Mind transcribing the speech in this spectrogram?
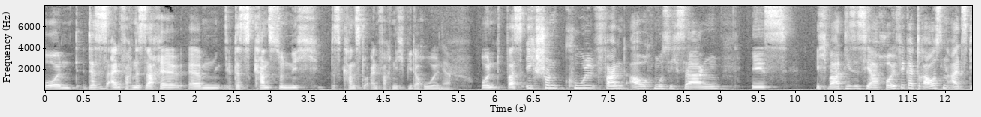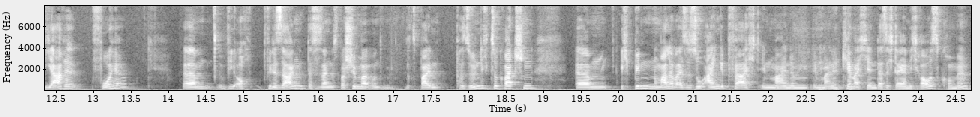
Und das ist einfach eine Sache, ähm, das kannst du nicht, das kannst du einfach nicht wiederholen. Ja. Und was ich schon cool fand, auch muss ich sagen, ist, ich war dieses Jahr häufiger draußen als die Jahre vorher. Ähm, wie auch viele sagen, dass sie sagen, es war schön, mal uns beiden persönlich zu quatschen. Ähm, ich bin normalerweise so eingepfercht in meinem, in meinem Kämmerchen, dass ich da ja nicht rauskomme.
